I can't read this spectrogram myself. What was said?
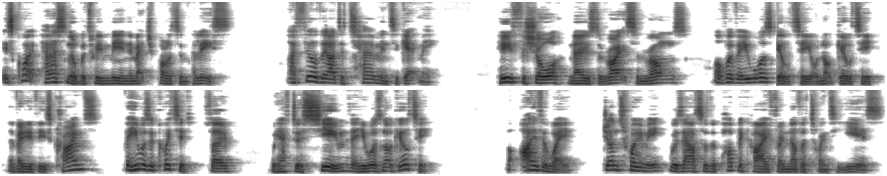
it's quite personal between me and the Metropolitan Police. I feel they are determined to get me. Who for sure knows the rights and wrongs of whether he was guilty or not guilty of any of these crimes, but he was acquitted, so we have to assume that he was not guilty. But either way, John Twomey was out of the public eye for another 20 years.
